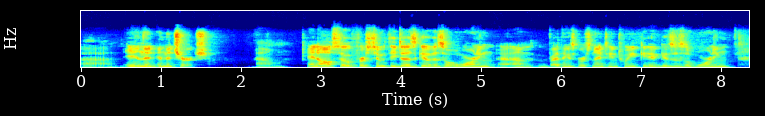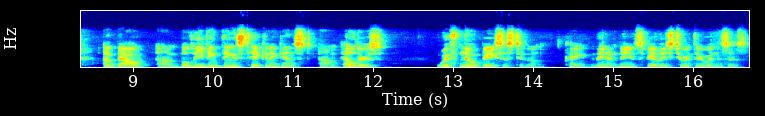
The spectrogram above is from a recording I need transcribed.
uh, in the in the church. Um, and also, First Timothy does give us a warning. I think it's verse 19 and 20. It gives us a warning about believing things taken against elders with no basis to them. Okay, they, they need to be at least two or three witnesses.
